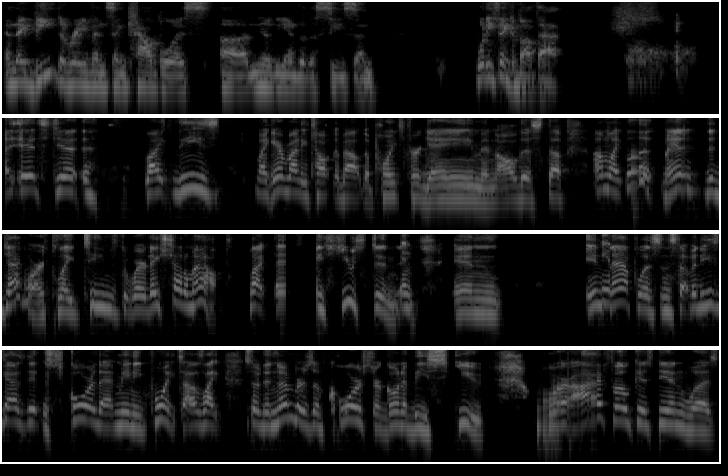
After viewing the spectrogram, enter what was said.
and they beat the Ravens and Cowboys uh, near the end of the season. What do you think about that? It's just like these like everybody talked about the points per game and all this stuff. I'm like, look, man, the Jaguars played teams to where they shut them out, like in Houston and and Indianapolis and stuff, and these guys didn't score that many points. I was like, so the numbers, of course, are going to be skewed. Where I focused in was,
